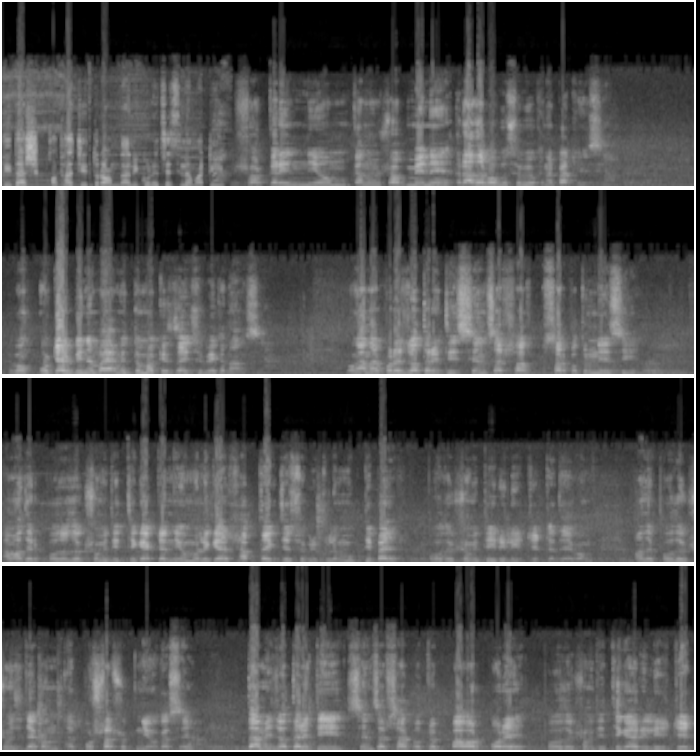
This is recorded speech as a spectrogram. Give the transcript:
তিতাস কথাচিত্র আমদানি করেছে সিনেমাটি। সরকারের নিয়ম কানুন সব মেনে রাজাবাবু ছবি ওখানে পাঠিয়েছি। এবং ওটার বিনিময়ে আমি তোমাকে চাইছি এখানে আনছি। এবং আনার পরে যথারীতি সেন্সার ছাড়পত্র নিয়েছি। আমাদের প্রযোজক সমিতির থেকে একটা নিয়ম গিয়ে সাপ্তাহিক যে ছবিগুলো মুক্তি পায়, প্রযোজক সমিতি রিলিজ ডেটটা দেয় এবং আমাদের প্রযোজক সমিতিতে এখন প্রশাসক নিয়োগ আছে। তা আমি যথারীতি সেন্সার ছাড়পত্র পাওয়ার পরে প্রযোজক সমিতির থেকে রিলিজ ডেট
